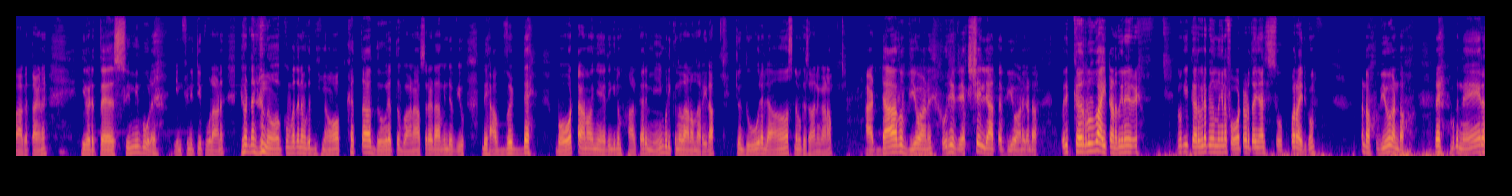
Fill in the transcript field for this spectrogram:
ഭാഗത്താണ് ഇവിടുത്തെ സ്വിമ്മിംഗ് പൂൾ ഇൻഫിനിറ്റി പൂളാണ്. ഇവിടുന്ന് അങ്ങനെ നോക്കുമ്പോൾ തന്നെ നമുക്ക് നോക്കത്ത ദൂരത്ത് ബാണാസുര ഡാമിന്റെ വ്യൂ. അവിടെ ബോട്ടാണോ ഇനി ഏതെങ്കിലും ആൾക്കാർ മീൻ പിടിക്കുന്നതാണോ എന്നറിയില്ല. ഏറ്റവും ദൂരെ ലാസ്റ്റ് നമുക്ക് സാധനം കാണാം. അഡാറ് വ്യൂ ആണ്. ഒരു രക്ഷയില്ലാത്ത വ്യൂ ആണ് കണ്ട. ഒരു കെർവായിട്ടാണ് അതിങ്ങനെ നമുക്ക് ഈ കെർവിലൊക്കെ നിന്ന് ഇങ്ങനെ ഫോട്ടോ എടുത്തു കഴിഞ്ഞാൽ സൂപ്പർ ആയിരിക്കും. കണ്ടോ? വ്യൂ കണ്ടോ? അതെ നമുക്ക് നേരെ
